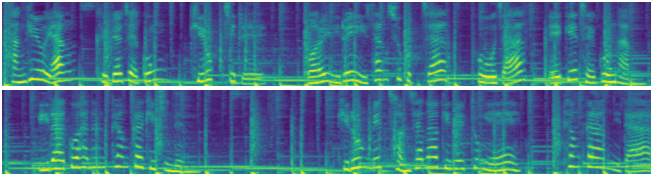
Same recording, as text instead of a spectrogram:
장기 요양 급여 제공 기록지를 월 1회 이상 수급자 보호자에게 제공함 이라고 하는 평가 기준은 기록 및 전산 확인을 통해 평가합니다.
